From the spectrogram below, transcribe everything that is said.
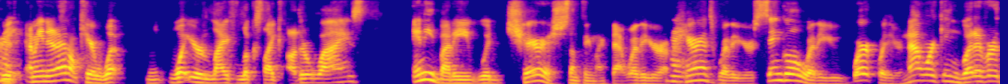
Right. With, I mean, and I don't care what what your life looks like otherwise. Anybody would cherish something like that, whether you're a right. parent, whether you're single, whether you work, whether you're not working, whatever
